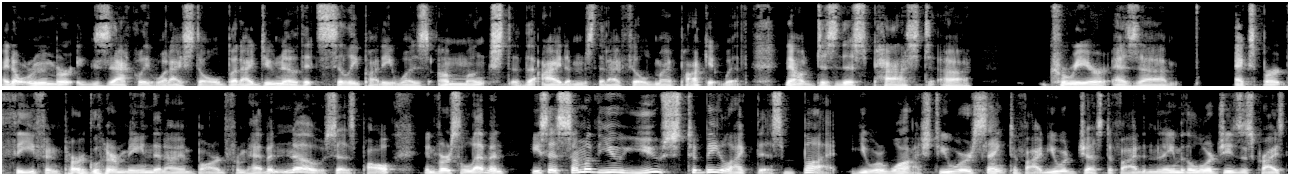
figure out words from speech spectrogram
I don't remember exactly what I stole, but I do know that silly putty was amongst the items that I filled my pocket with. Now, does this past uh, career as a expert thief and burglar mean that I am barred from heaven? No, says Paul. In verse 11, he says, Some of you used to be like this, but you were washed, you were sanctified, you were justified in the name of the Lord Jesus Christ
